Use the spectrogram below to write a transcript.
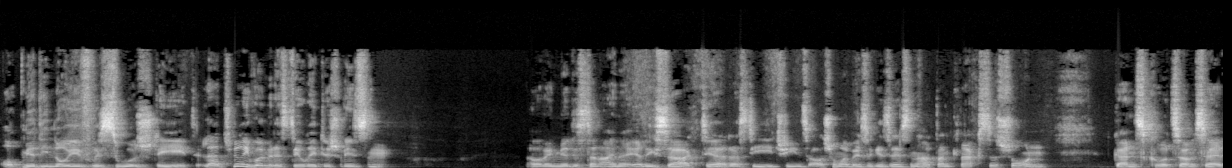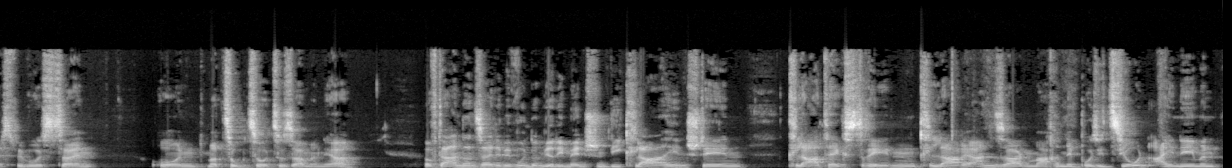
ob mir die neue Frisur steht. Natürlich wollen wir das theoretisch wissen. Aber wenn mir das dann einer ehrlich sagt, ja, dass die Jeans auch schon mal besser gesessen hat, dann knackst es schon ganz kurz am Selbstbewusstsein und man zuckt so zusammen, ja. Auf der anderen Seite bewundern wir die Menschen, die klar hinstehen, Klartext reden, klare Ansagen machen, eine Position einnehmen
